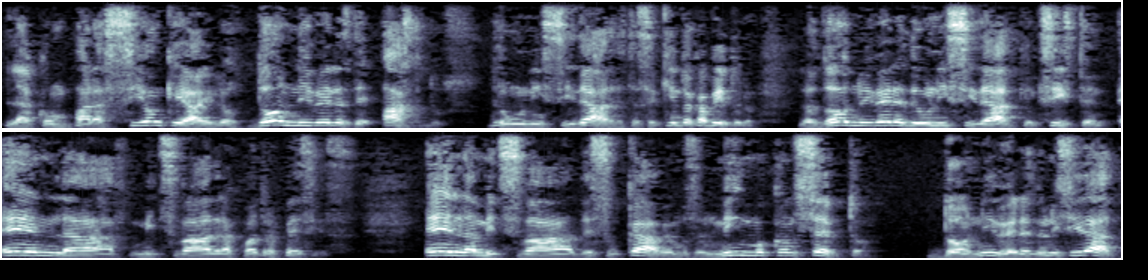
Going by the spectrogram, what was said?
la comparación que hay, los dos niveles de Agdus, de unicidad, este es el quinto capítulo, los dos niveles de unicidad que existen en la mitzvah de las cuatro especies. En la mitzvah de Sukkah vemos el mismo concepto, dos niveles de unicidad,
